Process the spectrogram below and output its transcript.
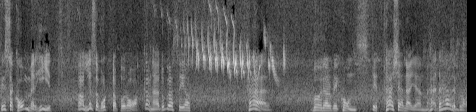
Tills jag kommer hit, alldeles här borta på rakan här, då börjar jag se att här börjar det bli konstigt. Här känner jag igen mig. Det här är bra.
